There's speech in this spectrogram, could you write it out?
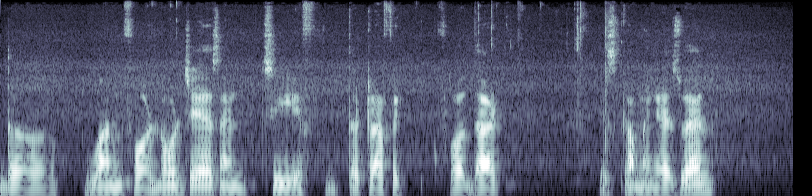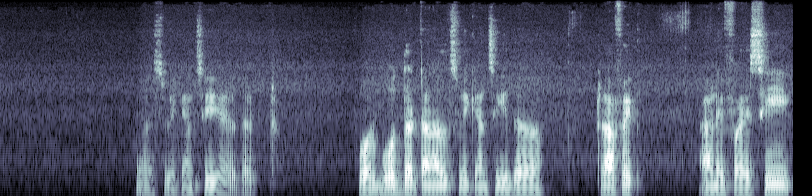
the one for node.js and see if the traffic for that is coming as well. Yes we can see here that for both the tunnels we can see the traffic. And if I see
